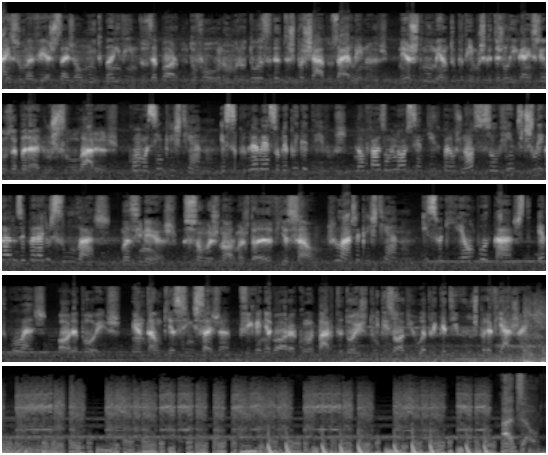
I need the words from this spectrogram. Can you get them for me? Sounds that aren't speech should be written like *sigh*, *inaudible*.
Mais uma vez, sejam muito bem-vindos a bordo do voo número 12 de Despachados Aerlinos. Neste momento, pedimos que desliguem seus aparelhos celulares. Como assim, Cristiano? Esse programa é sobre aplicativos. Não faz o menor sentido para os nossos ouvintes desligar os aparelhos celulares. Mas, Inês, são as normas da aviação. Relaxa, Cristiano. Isso aqui é um podcast. É de boas. Ora, pois, então que assim seja. Fiquem agora com a parte 2 do episódio Aplicativos para Viagem.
